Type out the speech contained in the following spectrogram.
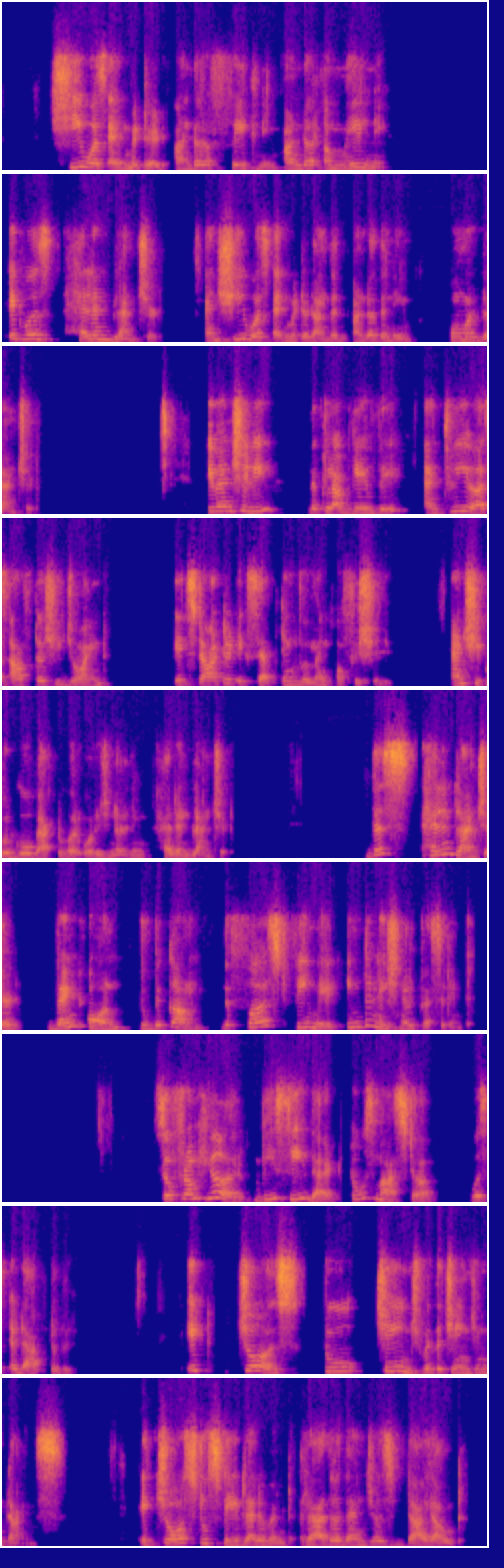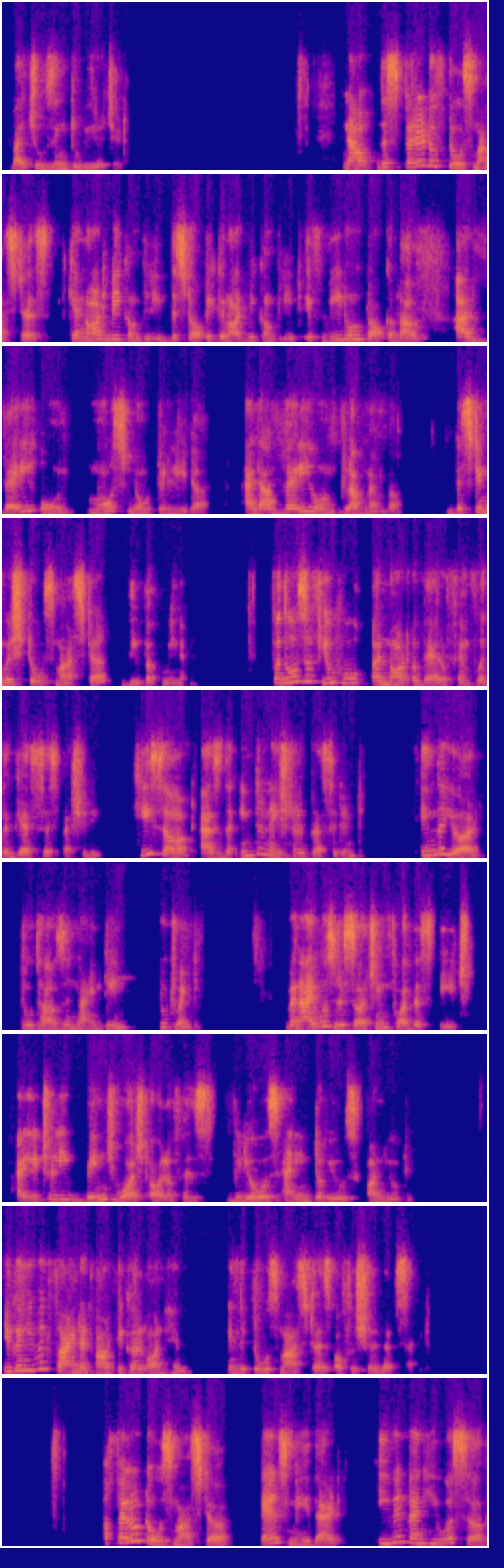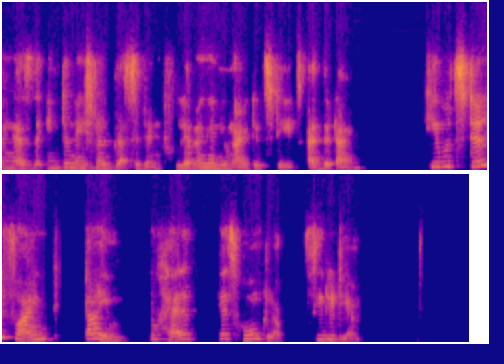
She was admitted under a fake name, under a male name. It was Helen Blanchard, and she was admitted under, under the name Homer Blanchard. Eventually, the club gave way, and three years after she joined, it started accepting women officially and she could go back to her original name, Helen Blanchard. This Helen Blanchard went on to become the first female international president. So from here, we see that Toastmaster was adaptable. It chose to change with the changing times. It chose to stay relevant rather than just die out by choosing to be rigid. Now, the spirit of Toastmasters cannot be complete. This topic cannot be complete if we don't talk about our very own most noted leader and our very own club member, distinguished Toastmaster Deepak Menon. For those of you who are not aware of him, for the guests especially, he served as the international president in the year 2019 to 20. When I was researching for this speech, I literally binge watched all of his videos and interviews on YouTube. You can even find an article on him in the Toastmasters official website. A fellow Toastmaster tells me that even when he was serving as the international president living in United States at the time, he would still find time to help his home club, CDTM.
